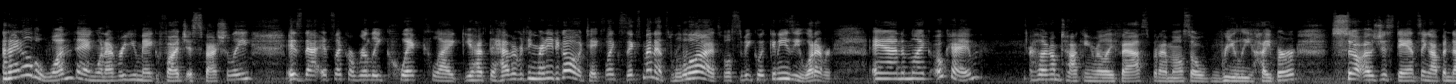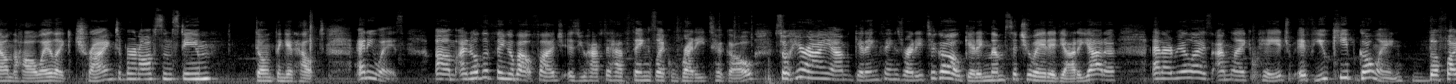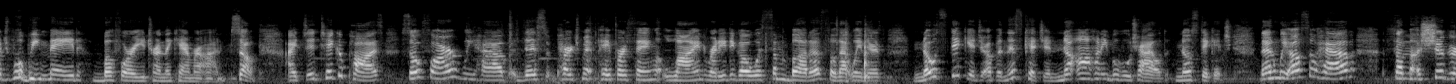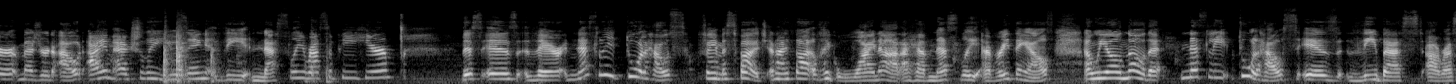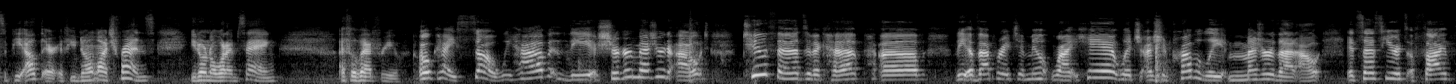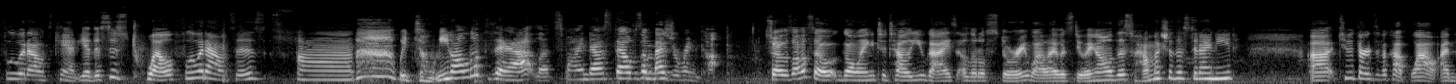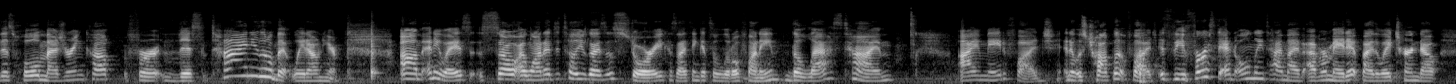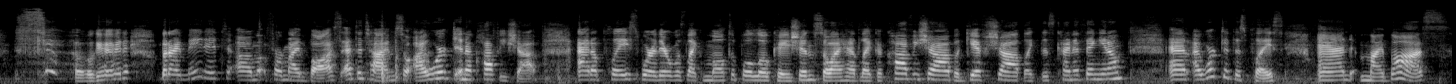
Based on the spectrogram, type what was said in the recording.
and I know the one thing whenever you make fudge especially is that it's like a really quick, like you have to have everything ready to go. It takes like six minutes. Blah, blah, blah. It's supposed to be quick and easy, whatever. And I'm like, okay, I feel like I'm talking really fast, but I'm also really hyper. So I was just dancing up and down the hallway, like trying to burn off some steam don't think it helped. Anyways, um, I know the thing about fudge is you have to have things like ready to go. So here I am getting things ready to go, getting them situated, yada yada. And I realize I'm like, Paige, if you keep going, the fudge will be made before you turn the camera on. So I did take a pause. So far we have this parchment paper thing lined, ready to go with some butter. So that way there's no stickage up in this kitchen. Nuh-uh, honey boo boo child, no stickage. Then we also have some sugar measured out. I am actually using the Nestle recipe here. This is their Nestle Toll House famous fudge. And I thought, like, why not? I have Nestle everything else. And we all know that Nestle Tool House is the best uh, recipe out there. If you don't watch Friends, you don't know what I'm saying. I feel bad for you. Okay, so we have the sugar measured out, two thirds of a cup of the evaporated milk right here, which I should probably measure that out. It says here it's a five fluid ounce can. Yeah, this is 12 fluid ounces. So we don't need all of that. Let's find ourselves a measuring cup. So I was also going to tell you guys a little story while I was doing all this. How much of this did I need? Uh, two thirds of a cup. Wow, I'm this whole measuring cup for this tiny little bit way down here. Um, anyways, so I wanted to tell you guys a story because I think it's a little funny. The last time I made fudge and it was chocolate fudge. It's the first and only time I've ever made it. By the way, turned out so good. But I made it um, for my boss at the time. So I worked in a coffee shop at a place where there was like multiple locations. So I had like a coffee shop, a gift shop, like this kind of thing, you know? And I worked at this place and my boss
